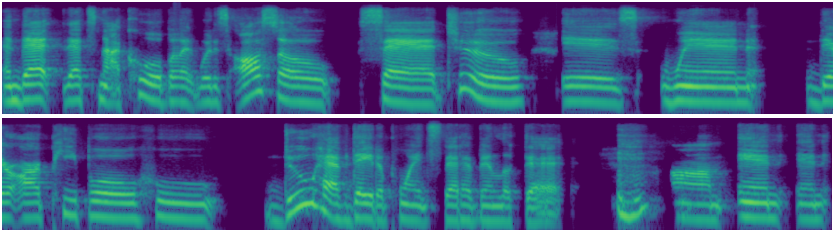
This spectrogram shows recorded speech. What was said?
and that that's not cool. But what is also sad too is when there are people who do have data points that have been looked at mm-hmm. um, and and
